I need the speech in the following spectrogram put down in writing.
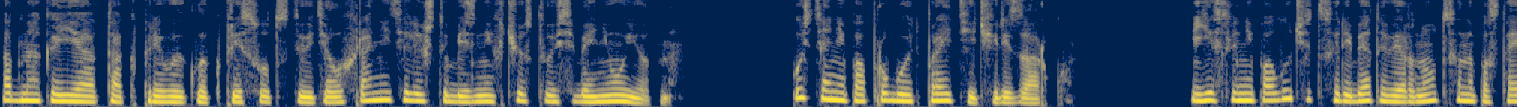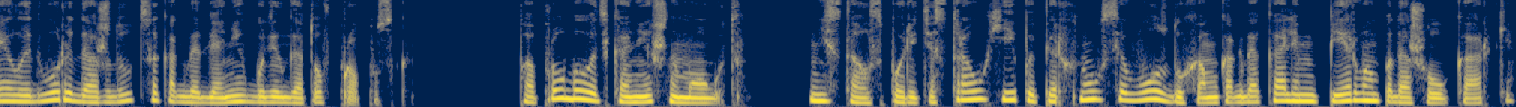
Однако я так привыкла к присутствию телохранителей, что без них чувствую себя неуютно. Пусть они попробуют пройти через арку. Если не получится, ребята вернутся на постоялый двор и дождутся, когда для них будет готов пропуск. Попробовать, конечно, могут. Не стал спорить остроухий и поперхнулся воздухом, когда Калим первым подошел к арке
